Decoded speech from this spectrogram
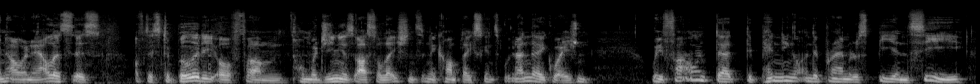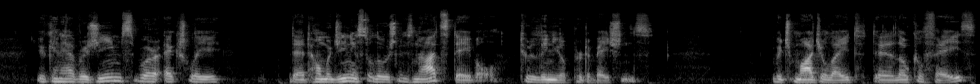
in our analysis of the stability of um, homogeneous oscillations in the complex Ginzburg-Landau equation, we found that depending on the parameters B and C, you can have regimes where actually that homogeneous solution is not stable to linear perturbations, which modulate the local phase.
